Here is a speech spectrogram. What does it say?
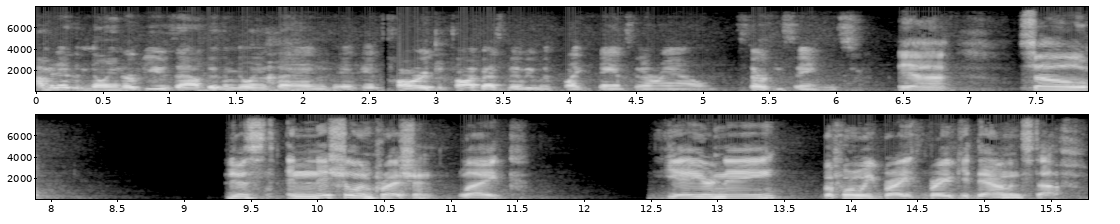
I mean, there's a million reviews out there, there's a million things. It, it's hard to talk about this movie with like dancing around certain scenes. Yeah. So, just initial impression, like, yay or nay, before we break break it down and stuff.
